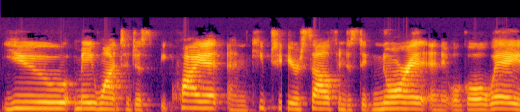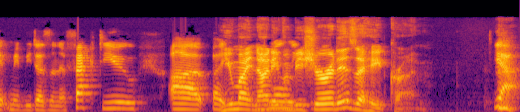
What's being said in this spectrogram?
you may want to just be quiet and keep to yourself and just ignore it and it will go away. It maybe doesn't affect you. Uh, but you might not really, even be sure it is a hate crime. Yeah,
